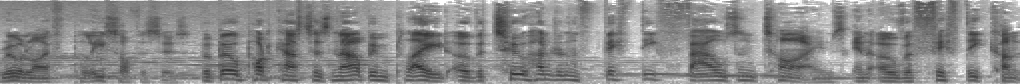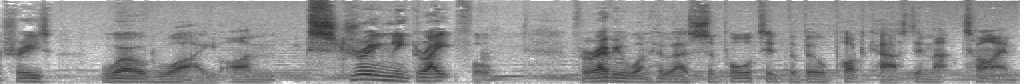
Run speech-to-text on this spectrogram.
real life police officers. The Bill podcast has now been played over 250,000 times in over 50 countries worldwide. I'm extremely grateful for everyone who has supported the Bill podcast in that time.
